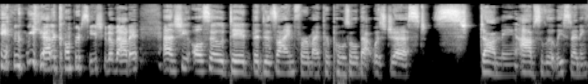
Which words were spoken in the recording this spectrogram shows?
And we had a conversation about it. And she also did the design for my proposal that was just stunning, absolutely stunning.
